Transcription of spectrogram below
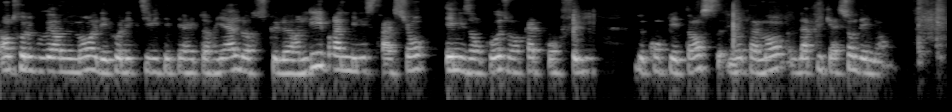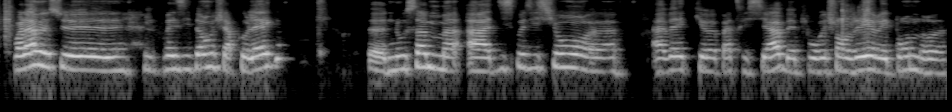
Entre le gouvernement et les collectivités territoriales lorsque leur libre administration est mise en cause ou en cas de conflit de compétences, notamment l'application des normes. Voilà, Monsieur le Président, mes chers collègues, euh, nous sommes à disposition euh, avec Patricia ben, pour échanger et répondre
